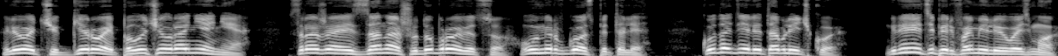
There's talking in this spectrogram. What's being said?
Летчик, герой, получил ранение, сражаясь за нашу Дубровицу, умер в госпитале. Куда дели табличку? Где я теперь фамилию возьму?»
